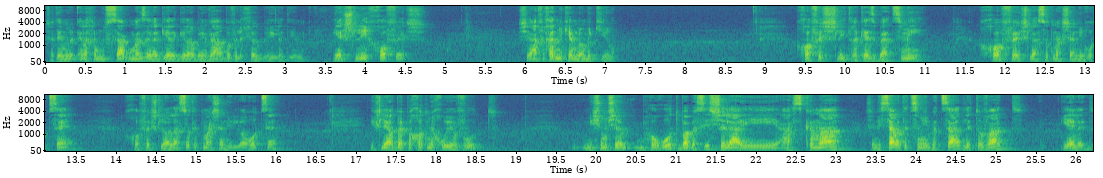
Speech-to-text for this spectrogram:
שאתם, אין לכם מושג מה זה להגיע לגיל 44 ולחיות בלי ילדים. יש לי חופש שאף אחד מכם לא מכיר. חופש להתרכז בעצמי, חופש לעשות מה שאני רוצה, חופש לא לעשות את מה שאני לא רוצה. יש לי הרבה פחות מחויבות, משום שהורות בבסיס שלה היא ההסכמה שאני שם את עצמי בצד לטובת ילד.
